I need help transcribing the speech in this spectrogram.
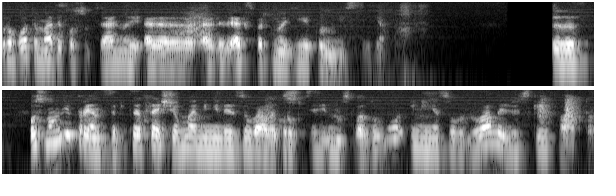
роботи медико-соціальної е, експертної комісії? Основний принцип це те, щоб ми мінімізували корупційну складову і мінімізували людський фактор.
